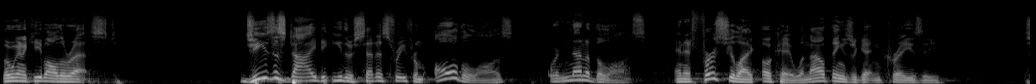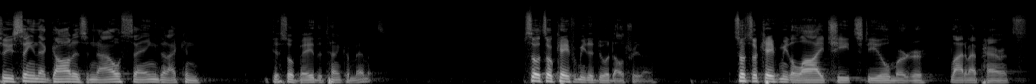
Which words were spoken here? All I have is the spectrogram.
but we're going to keep all the rest. Jesus died to either set us free from all the laws or none of the laws. And at first you're like, okay, well, now things are getting crazy. So you're saying that God is now saying that I can disobey the Ten Commandments? So it's okay for me to do adultery then? So it's okay for me to lie, cheat, steal, murder, lie to my parents,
